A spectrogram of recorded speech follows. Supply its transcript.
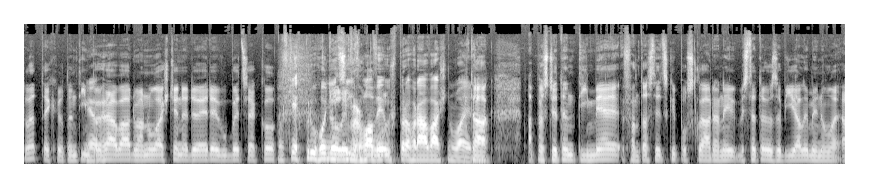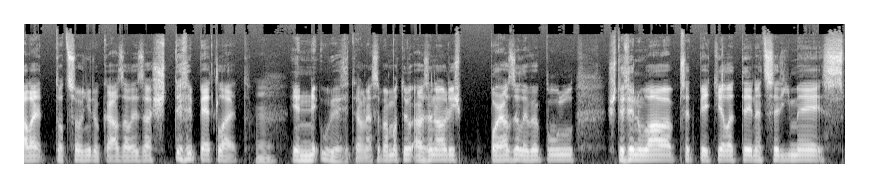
letech. Jo. Ten tým jo. prohrává 2-0 ještě nedojede vůbec jako... No v těch průhodnicích v hlavě už prohráváš 0-1. Tak. A prostě ten tým je fantasticky poskládaný. Vy jste to rozebíjali minule, ale to, co oni dokázali za 4-5 let, hmm. je neuvěřitelné. Já se pamatuju, Arsenal, když porazil Liverpool 4-0 před pěti lety necelými s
